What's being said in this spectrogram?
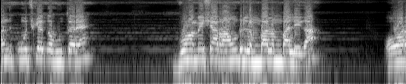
बंद पूंछ के कबूतर हैं। वो हमेशा राउंड लंबा लंबा लेगा और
